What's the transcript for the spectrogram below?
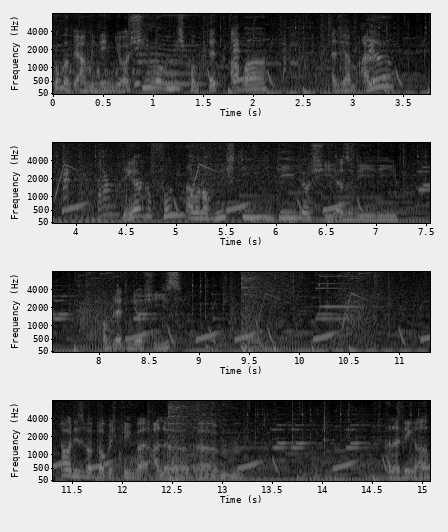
Guck mal, wir haben den Yoshi noch nicht komplett, aber... Also wir haben alle Dinger gefunden, aber noch nicht die, die Yoshi. Also die, die kompletten Yoshis. Aber diesmal, glaube ich, kriegen wir alle, ähm, alle Dinger.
